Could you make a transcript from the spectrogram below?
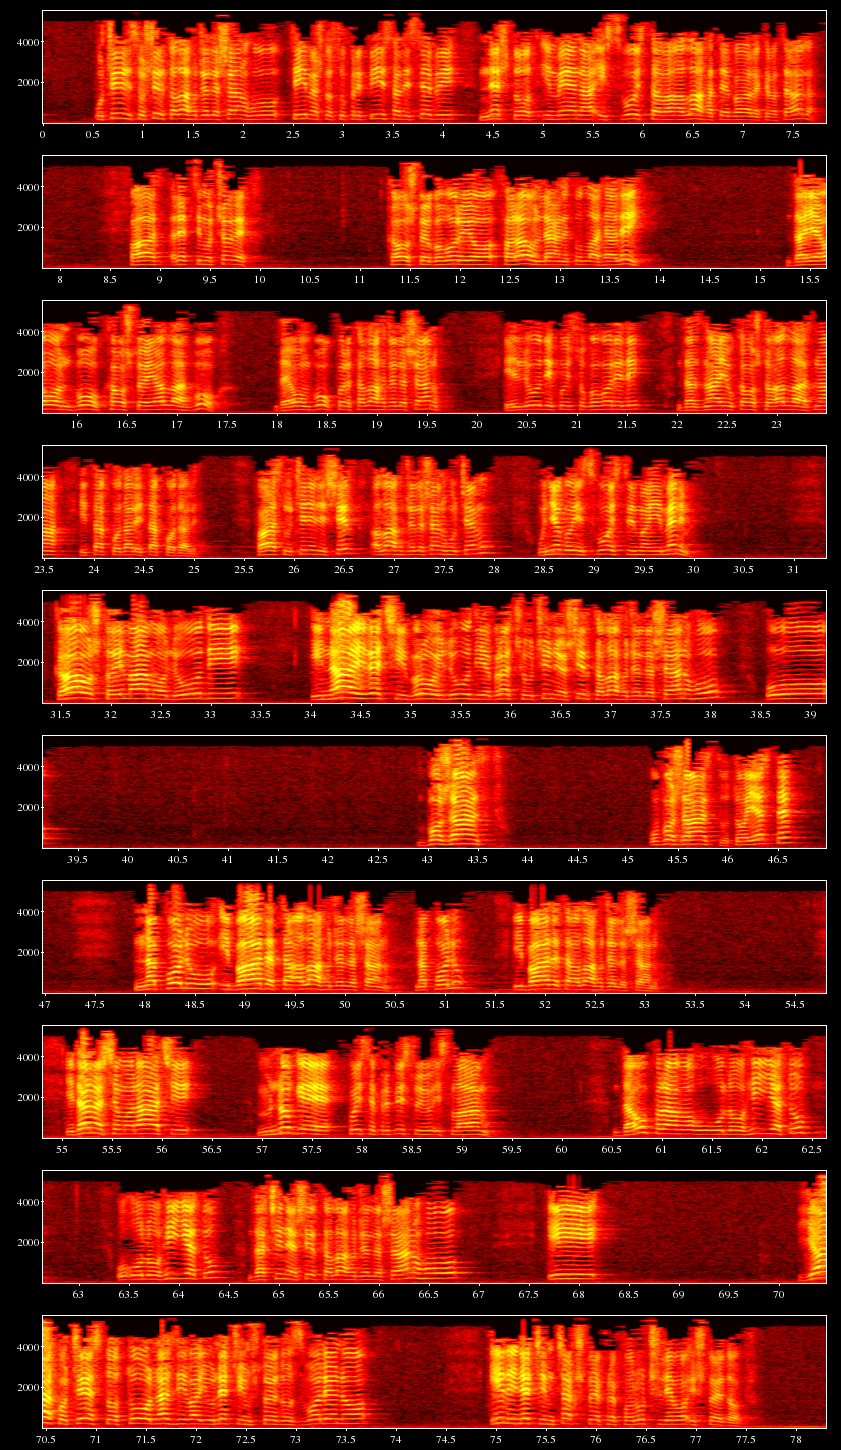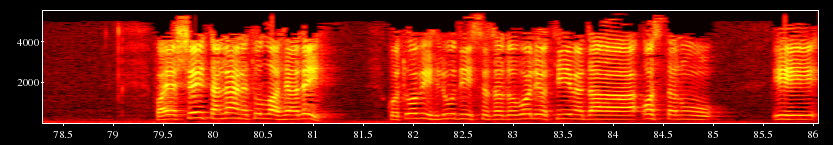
učinili su širk Allahu Đelešanuhu time što su pripisali sebi nešto od imena i svojstava Allaha te barek ta'ala. Pa recimo čovjek kao što je govorio Faraon la'netullahi alejh da je on Bog kao što je Allah Bog da je on Bog pored Allaha Đelešanu. I ljudi koji su govorili da znaju kao što Allah zna i tako dalje i tako dalje. Pa su učinili širk Allahu Đelešanu u čemu? u njegovim svojstvima i imenima. Kao što imamo ljudi i najveći broj ljudi je braću učinio širk Allahu Đelešanuhu u božanstvu u božanstvu to jeste na polju ibadeta Allahu Đelešanu na polju ibadeta Allahu Đelešanu i danas ćemo naći mnoge koji se pripisuju islamu da upravo u uluhijetu u uluhijetu da čine širk Allahu Đelešanuhu i jako često to nazivaju nečim što je dozvoljeno ili nečim čak što je preporučljivo i što je dobro. Pa je šeitan lanetullahi alejh kod ovih ljudi se zadovoljio time da ostanu i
